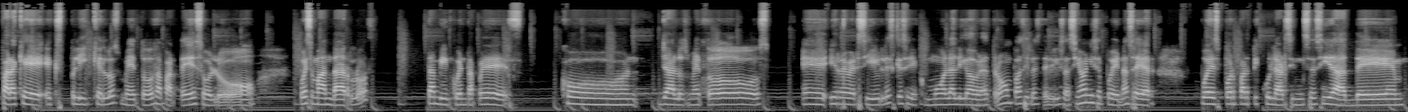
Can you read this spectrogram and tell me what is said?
para que explique los métodos, aparte de solo pues mandarlos, también cuenta pues con ya los métodos eh, irreversibles, que sería como la ligadura de trompas y la esterilización, y se pueden hacer pues por particular sin necesidad de,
